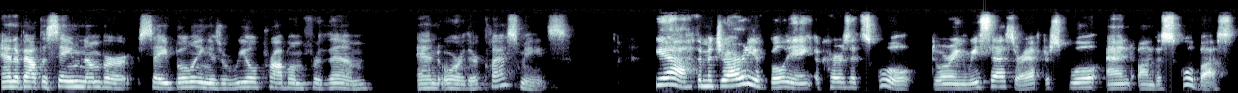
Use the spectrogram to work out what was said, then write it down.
And about the same number say bullying is a real problem for them and or their classmates. Yeah, the majority of bullying occurs at school during recess or after school and on the school bus,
